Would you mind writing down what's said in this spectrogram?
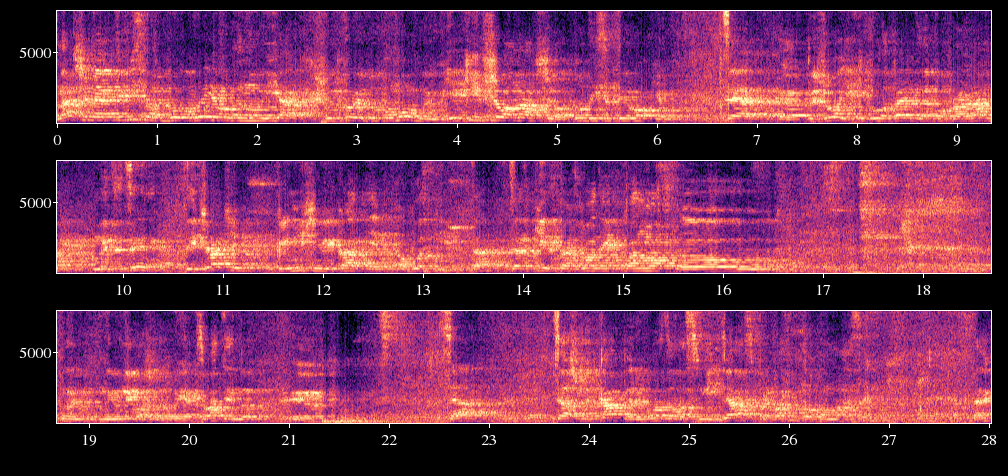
Нашими активістами було виявлено як швидкою допомогою, які всього-навсього до 10 років це е, Peugeot, які було передано по програмі медицини, дитячі клінічні лікарні обласні. Так? Це такий так званий пан Мас. е, ну, не, не важливо як звати, ну, е, ця, ця швидка перевозила сміття з приватного магазину. Так?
